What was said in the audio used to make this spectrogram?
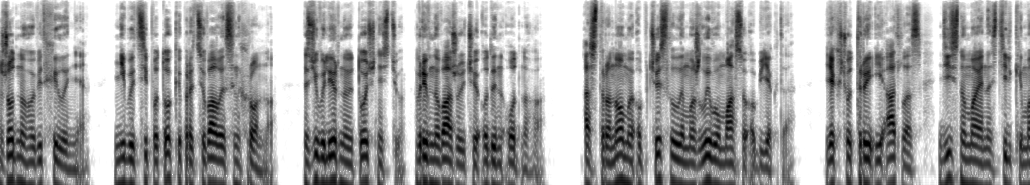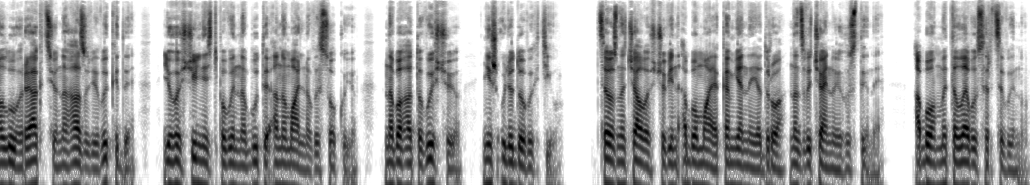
жодного відхилення, ніби ці потоки працювали синхронно, з ювелірною точністю, врівноважуючи один одного. Астрономи обчислили можливу масу об'єкта. Якщо 3 і Атлас дійсно має настільки малу реакцію на газові викиди, його щільність повинна бути аномально високою, набагато вищою, ніж у льодових тіл. Це означало, що він або має кам'яне ядро надзвичайної густини, або металеву серцевину.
